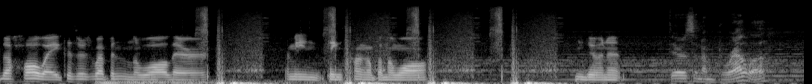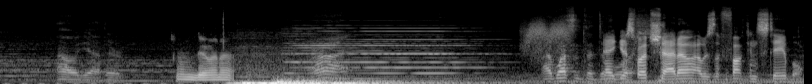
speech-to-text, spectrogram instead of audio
the hallway because there's weapons on the wall there. I mean, things hung up on the wall. I'm doing it. There's an umbrella. Oh yeah, there. I'm doing it. Alright. I wasn't the divorce. Hey, guess what, Shadow? I was the fucking stable.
